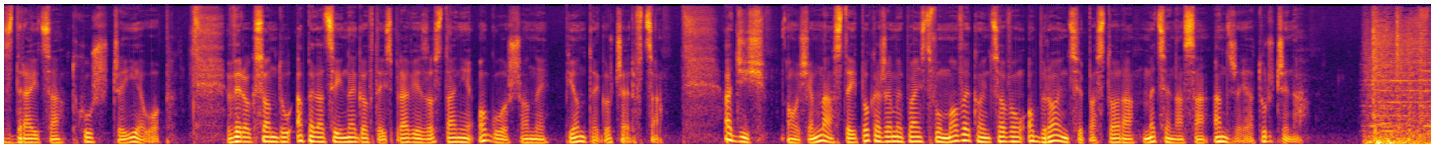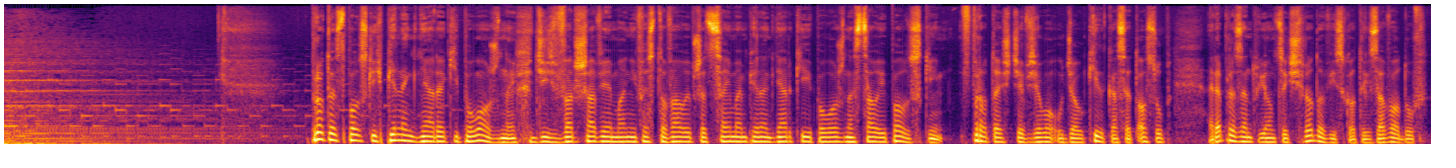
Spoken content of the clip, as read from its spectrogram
zdrajca, tchórz czy jełop. Wyrok sądu apelacyjnego w tej sprawie zostanie ogłoszony 5 czerwca. A dziś o 18 pokażemy Państwu mowę końcową obrońcy pastora mecenasa Andrzeja Turczyna. Protest polskich pielęgniarek i położnych. Dziś w Warszawie manifestowały przed Sejmem pielęgniarki i położne z całej Polski. W proteście wzięło udział kilkaset osób reprezentujących środowisko tych zawodów.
